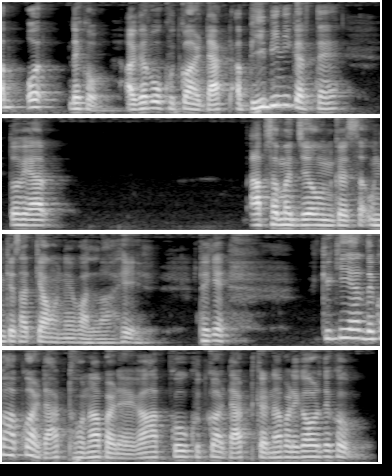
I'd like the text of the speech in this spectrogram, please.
अब, और देखो, अगर वो खुद को अडेप्ट अभी भी नहीं करते हैं तो यार, आप समझ जाओ उनका उनके साथ क्या होने वाला है। ठीक है? क्योंकि यार, देखो, आपको अडेप्ट होना पड़ेगा, आपको खुद को अडेप्ट करना पड़ेगा और देखो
